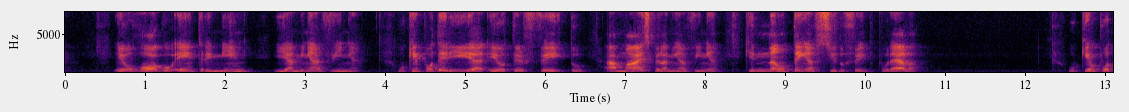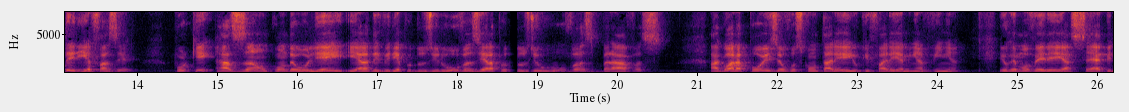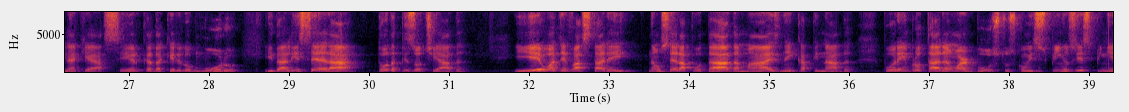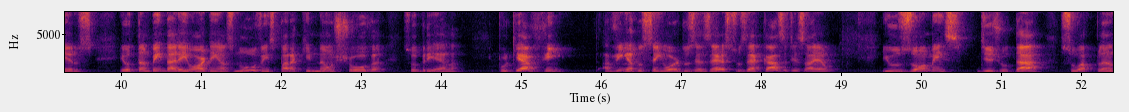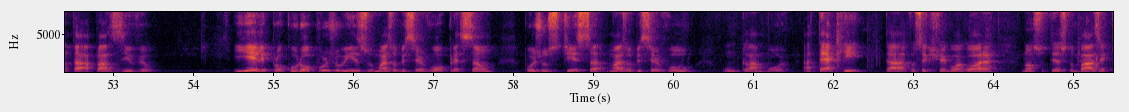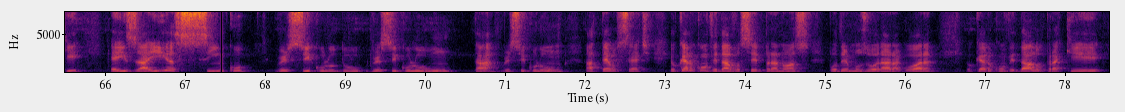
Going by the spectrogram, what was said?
Eu rogo entre mim e a minha vinha o que poderia eu ter feito a mais pela minha vinha que não tenha sido feito por ela? O que eu poderia fazer? Por que razão, quando eu olhei e ela deveria produzir uvas, e ela produziu uvas bravas? Agora, pois, eu vos contarei o que farei a minha vinha. Eu removerei a sebe, né, que é a cerca, daquele muro, e dali será toda pisoteada. E eu a devastarei, não será podada mais, nem capinada, porém brotarão arbustos com espinhos e espinheiros. Eu também darei ordem às nuvens para que não chova sobre ela. Porque a, vin a vinha do Senhor dos exércitos é a casa de Israel, e os homens de Judá sua planta aprazível. E ele procurou por juízo, mas observou opressão, por justiça, mas observou um clamor. Até aqui tá? Você que chegou agora, nosso texto base aqui é Isaías 5, versículo do versículo 1, tá? Versículo 1 até o 7. Eu quero convidar você para nós podermos orar agora. Eu quero convidá-lo para que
